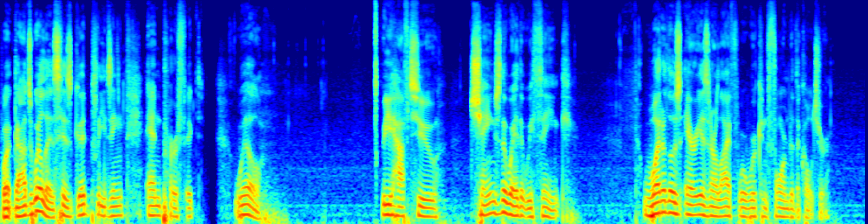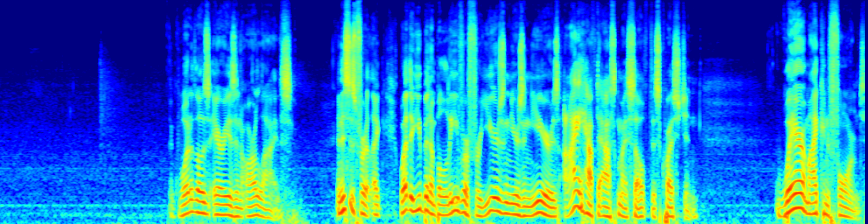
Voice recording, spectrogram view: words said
what God's will is, his good, pleasing, and perfect will. We have to change the way that we think. What are those areas in our life where we're conformed to the culture? Like, what are those areas in our lives? And this is for like whether you've been a believer for years and years and years, I have to ask myself this question Where am I conformed?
